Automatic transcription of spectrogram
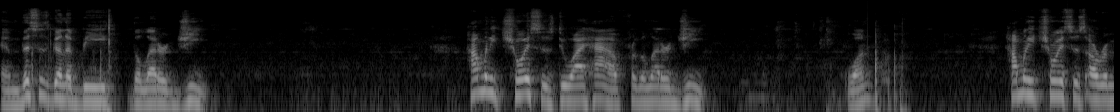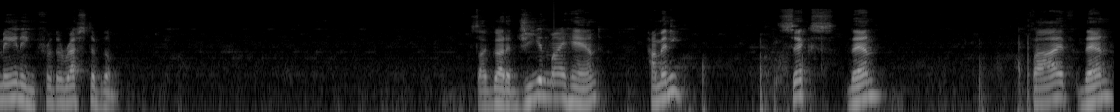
And this is going to be the letter G. How many choices do I have for the letter G? One. How many choices are remaining for the rest of them? So I've got a G in my hand. How many? Six, then five, then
